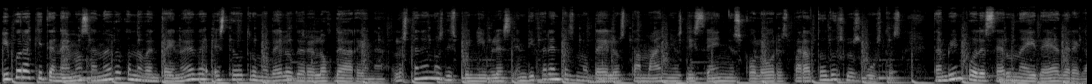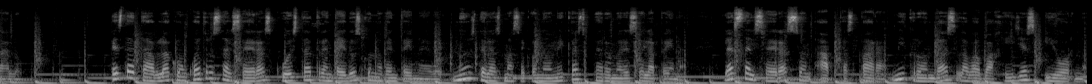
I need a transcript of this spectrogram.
Y por aquí tenemos a 9,99 este otro modelo de reloj de arena. Los tenemos disponibles en diferentes modelos, tamaños, diseños, colores, para todos los gustos. También puede ser una idea de regalo. Esta tabla con cuatro salseras cuesta 32,99. No es de las más económicas, pero merece la pena. Las salseras son aptas para microondas, lavavajillas y horno.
